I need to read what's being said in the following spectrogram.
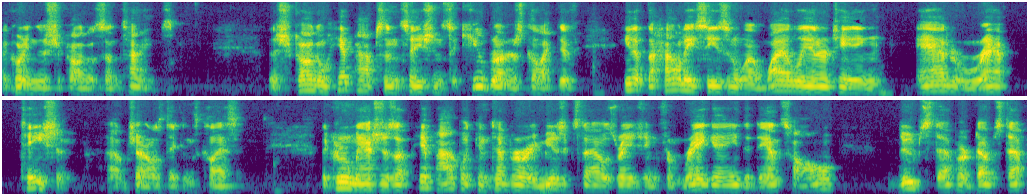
according to the Chicago Sun Times. The Chicago hip hop sensations, the Q Brothers Collective, heat up the holiday season a wildly entertaining adaptation of Charles Dickens' classic. The crew mashes up hip hop with contemporary music styles ranging from reggae to dancehall, dubstep or dubstep,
